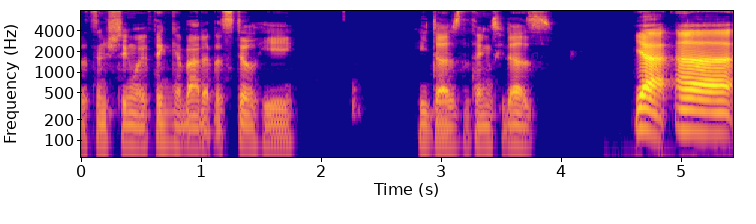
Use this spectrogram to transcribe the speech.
that's an interesting way of thinking about it, but still, he he does the things he does. Yeah, uh,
